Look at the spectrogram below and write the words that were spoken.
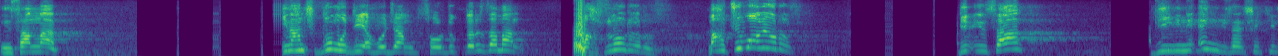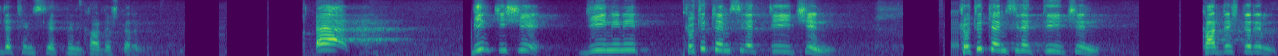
İnsanlar inanç bu mu diye hocam sordukları zaman mahzun oluyoruz. Mahcup oluyoruz. Bir insan dinini en güzel şekilde temsil etmeli kardeşlerim. Eğer bir kişi dinini kötü temsil ettiği için kötü temsil ettiği için kardeşlerim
